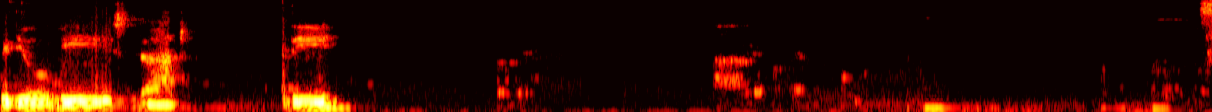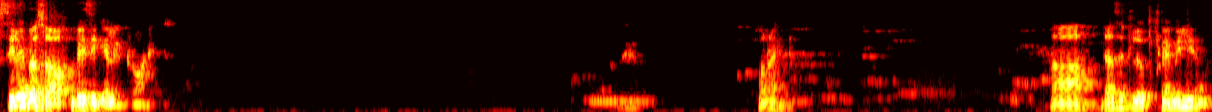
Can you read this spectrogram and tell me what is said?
with you is that the syllabus of basic electronics. All right. Uh, does it look familiar?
